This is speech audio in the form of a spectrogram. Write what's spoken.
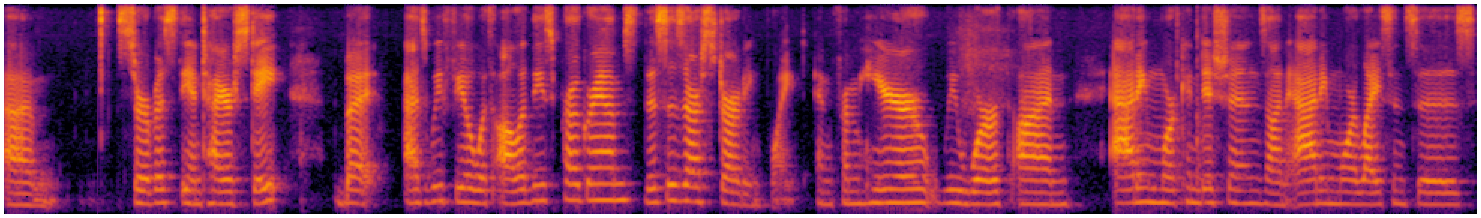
um, service the entire state, but as we feel with all of these programs, this is our starting point. And from here, we work on adding more conditions, on adding more licenses.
